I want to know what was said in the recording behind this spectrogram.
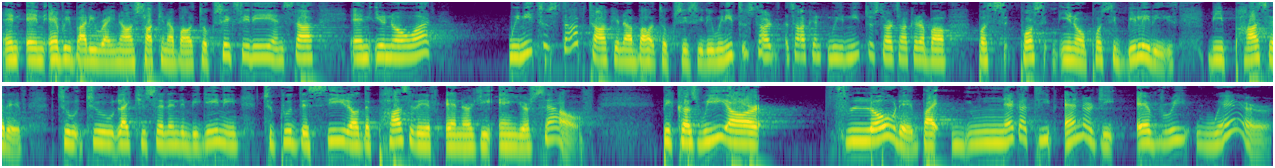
And, and everybody right now is talking about toxicity and stuff. And you know what? we need to stop talking about toxicity. We need to start talking, we need to start talking about, pos, pos, you know, possibilities. Be positive. To, to, like you said in the beginning, to put the seed of the positive energy in yourself. Because we are floated by negative energy everywhere.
